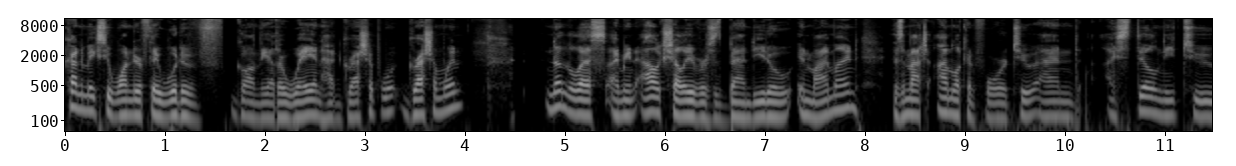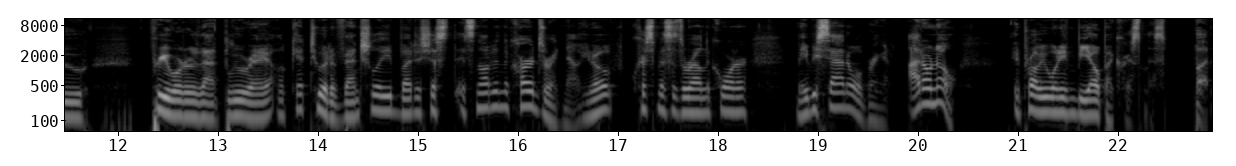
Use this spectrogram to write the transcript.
kind of makes you wonder if they would have gone the other way and had Gresham Gresham win nonetheless, I mean, Alex Shelley versus Bandido, in my mind, is a match I'm looking forward to, and I still need to pre-order that Blu-ray. I'll get to it eventually, but it's just it's not in the cards right now. You know, Christmas is around the corner. Maybe Santa will bring it. I don't know. It probably won't even be out by Christmas, but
